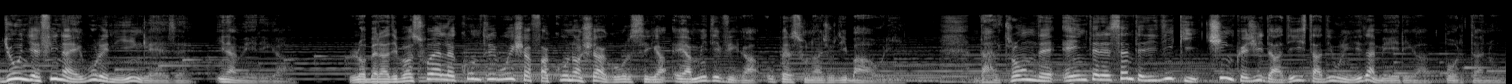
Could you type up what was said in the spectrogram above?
Giunge fino ai gureni inglese in America. L'opera di Boswell contribuisce a far conoscere Corsica e a mitificare il personaggio di Bauri. D'altronde è interessante di dire che cinque città degli Stati Uniti d'America portano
